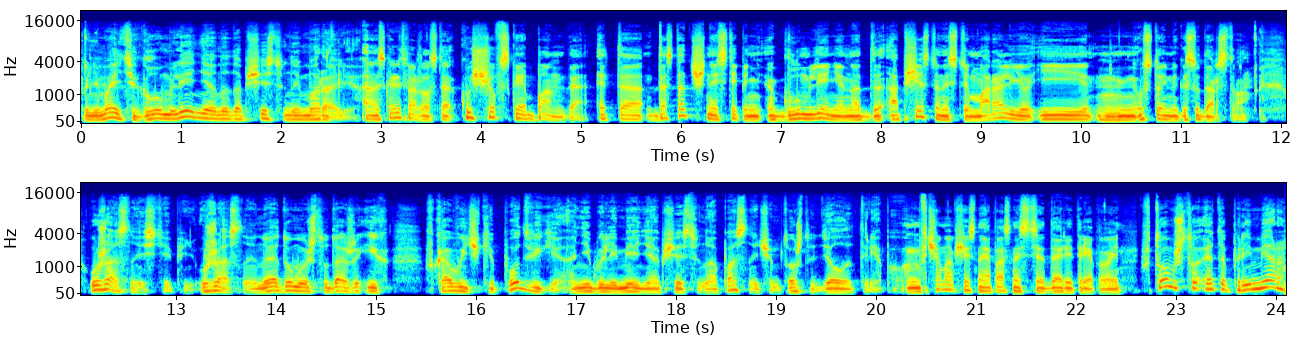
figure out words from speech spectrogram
понимаете, глумление над общественной моралью. А, скажите, пожалуйста, Кущевская банда – это достаточная степень глумления над общественностью, моралью и устоями государства? Ужасная степень, ужасная. Но я думаю, что даже их, в кавычки, подвиги, они были менее общественно опасны, чем то, что делала Трепова. В чем общественная опасность Дарьи Треповой? В том, что это пример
